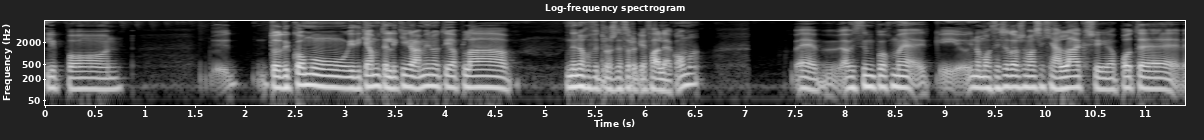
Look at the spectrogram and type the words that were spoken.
Λοιπόν, το δικό μου, η δικιά μου τελική γραμμή είναι ότι απλά δεν έχω φυτρώσει δεύτερο κεφάλαιο ακόμα. Ε, από τη στιγμή που έχουμε, η νομοθεσία τώρα σε εμάς έχει αλλάξει, οπότε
